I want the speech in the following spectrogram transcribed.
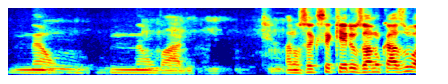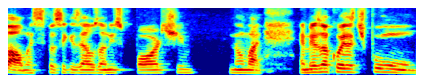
Não, uhum. não vale. Uhum. A não ser que você queira usar no casual, mas se você quiser usar no esporte, não vale. É a mesma coisa tipo um,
